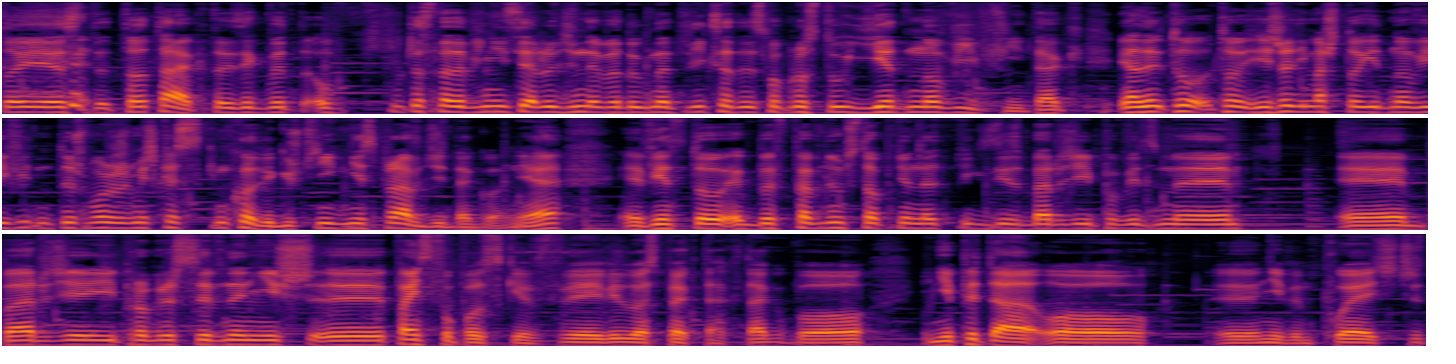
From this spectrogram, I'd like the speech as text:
to jest, to tak, to jest jakby to, współczesna definicja rodziny według Netflixa to jest po prostu jedno Wi-Fi, tak? Ale to, to jeżeli masz to jedno Wi-Fi, no to już możesz mieszkać z kimkolwiek, już nikt nie sprawdzi tego, nie? Więc to jakby w pewnym stopniu Netflix jest bardziej powiedzmy e, bardziej progresywny niż e, państwo polskie w wielu aspektach, tak? Bo nie pyta o nie wiem, płeć, czy,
